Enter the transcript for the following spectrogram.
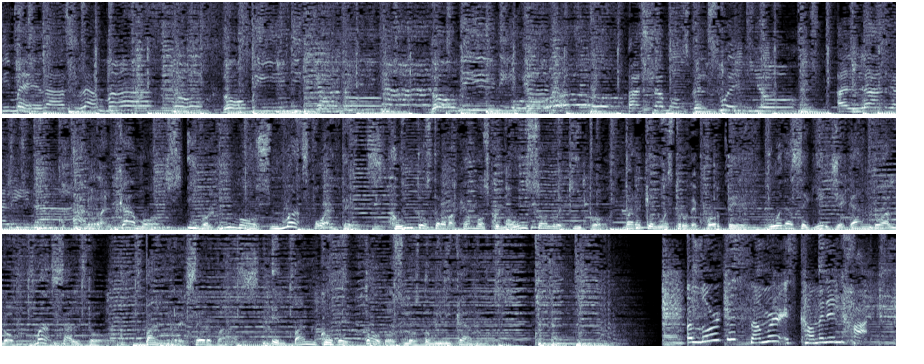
si me das la mano. Dominicano, dominicano, pasamos del sueño a la realidad. Arrancamos y volvimos más fuertes. Juntos trabajamos como un solo equipo para que nuestro deporte pueda seguir llegando a lo más alto. Ban Reservas, el banco de todos los dominicanos. Alorca's summer is coming in hot,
